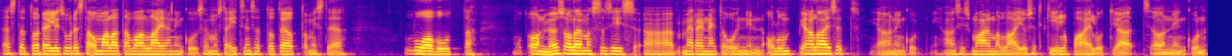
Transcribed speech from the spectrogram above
tästä todellisuudesta omalla tavallaan ja niin kuin semmoista itsensä toteuttamista ja luovuutta. Mutta on myös olemassa siis merenneitouinnin olympialaiset ja niin kuin ihan siis maailmanlaajuiset kilpailut ja se on, niin kuin,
